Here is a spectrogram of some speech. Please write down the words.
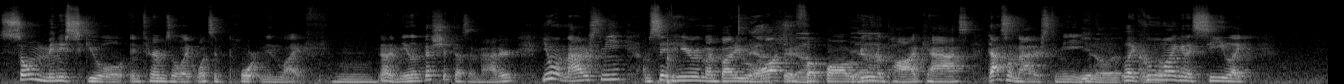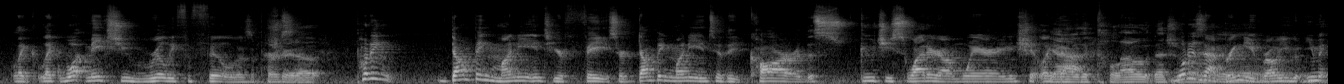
so minuscule in terms of like what's important in life. Mm. You know what I mean? Like that shit doesn't matter. You know what matters to me? I'm sitting here with my buddy. We're Yeah, watching up. football. We're Yeah. doing a podcast. That's what matters to me. You know it. Like who know am. I gonna see? Like, like like what makes you really fulfilled as a person? Putting, dumping money into your face or dumping money into the car or this Gucci sweater I'm wearing and shit like that. yeah, that. the clout. That What does that bring you, bro? You you make,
